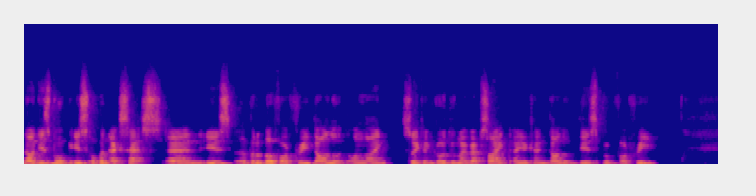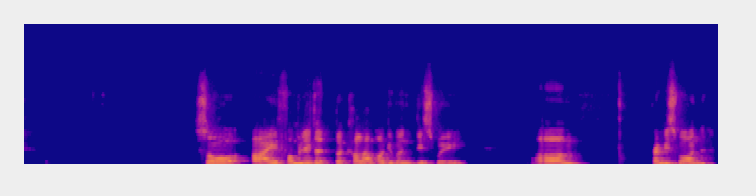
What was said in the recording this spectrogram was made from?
Now, this book is open access and is available for free download online. So you can go to my website and you can download this book for free. So I formulated the Kalam argument this way. Um, Premise one,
